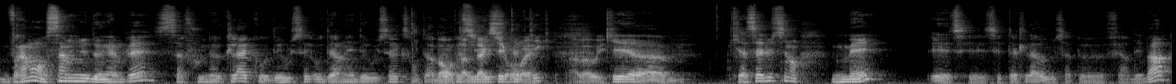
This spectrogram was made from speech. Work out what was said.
vraiment, en 5 minutes de gameplay, ça fout une claque au, Deus, au dernier Deus Ex en termes bah, en de termes possibilités ouais. tactiques, Ah bah oui. qui, est, euh, qui est assez hallucinant. Mais, et c'est peut-être là où ça peut faire débat,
